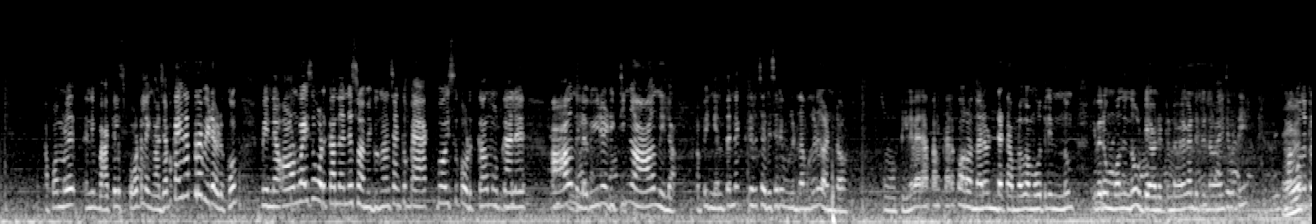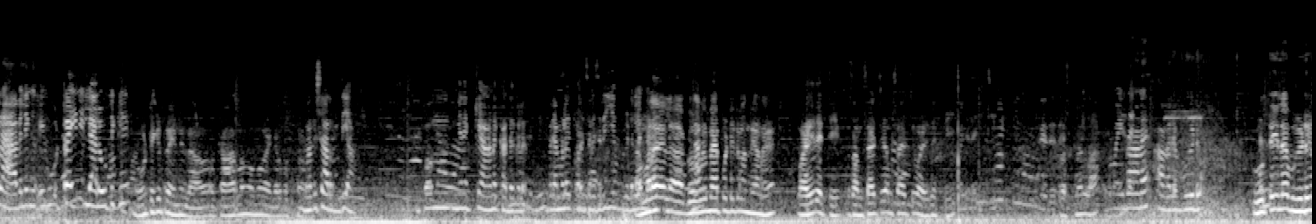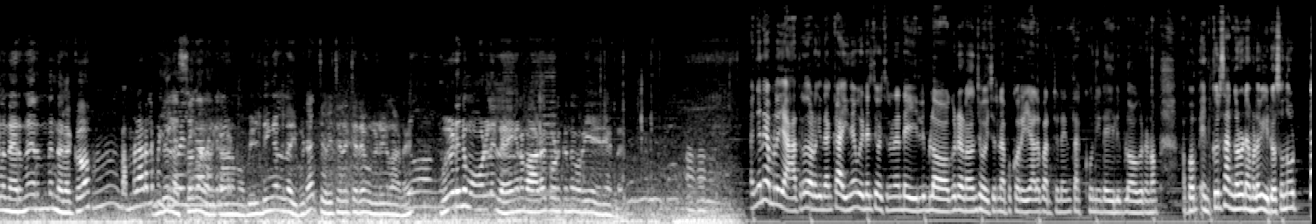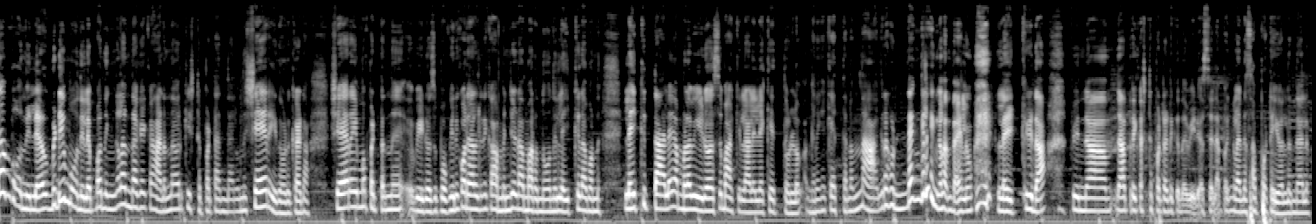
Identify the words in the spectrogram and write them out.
അപ്പൊ നമ്മൾ ഇനി ബാക്കിയുള്ള സ്പോട്ടിലേക്ക് കാണിച്ചു. അപ്പൊ കഴിഞ്ഞത്ര വീഡിയോ എടുക്കും? പിന്നെ ഓൺ വോയിസ് കൊടുക്കാൻ തന്നെ ശ്രമിക്കും. കാരണം ഞങ്ങൾക്ക് ബാക്ക് വോയിസ് കൊടുക്കാൻ നോക്കാൽ ആവുന്നില്ല. വീഡിയോ എഡിറ്റിംഗ് ആവുന്നില്ല. അപ്പൊ ഇങ്ങനെ തന്നെ ചെറിയ ചെറിയ വീട് വീട് കണ്ടോ? ഊട്ടിയിൽ വരാത്ത ആൾക്കാരെ കുറവ്. എന്നാലും ഉണ്ട് കേട്ടോ നമ്മുടെ സമൂഹത്തിൽ ഇന്നും ഇവർ ഉമ്മ നിന്ന് ഊട്ടി കണ്ടിട്ടുണ്ട് അവരെ കണ്ടിട്ടുണ്ടോ? ഊട്ടി? നമുക്കൊന്ന് ട്രാവലിംഗ് ട്രെയിൻ ഇല്ലല്ലോ ഊട്ടിക്ക്? ഊട്ടിക്ക് ട്രെയിൻ ഇല്ല. കാറിലും ഭയങ്കര പ്രശ്നമാണ്. നമുക്ക് ഛർദിയാ. അപ്പം ഇങ്ങനെയൊക്കെയാണ് കഥകൾ. ഇപ്പൊ നമ്മൾ കുറച്ച് ചെറിയ നമ്മളെ ഗൂഗിൾ മാപ്പ് ഇട്ടിട്ട് വന്നതാണ്. വഴി തെറ്റി. സംസാരിച്ച് സംസാരിച്ച് വഴി തെറ്റി. പ്രശ്നമല്ല. ഇതാണ് അവരെ വീട്. ഊട്ടിയിലെ വീടുകൾ നിരന്ന് നിരന്നുണ്ടല്ലോ കാണുമ്പോ. ബിൽഡിംഗ് അല്ല ഇവിടെ ചെറിയ ചെറിയ ചെറിയ വീടുകളാണ്. വീടിന് മുകളിലില്ലേ ഇങ്ങനെ വാടക കൊടുക്കുന്ന കുറേ ഏരിയ ഉണ്ട്. അങ്ങനെ നമ്മൾ യാത്ര തുടങ്ങി. ഞാൻ കഴിഞ്ഞ വീട്ടിൽ ചോദിച്ചിട്ടുണ്ട് ഡെയിലി ബ്ലോഗ് ഇടണമെന്ന് ചോദിച്ചിട്ടുണ്ട്. അപ്പോൾ കുറേ ആൾ പറഞ്ഞിട്ടുണ്ടായിരുന്നു തക്കു നീ ഡെയിലി ബ്ലോഗ് ഇടണം. അപ്പം എനിക്കൊരു സങ്കടമുണ്ട്. നമ്മളെ വീഡിയോസ് ഒന്നും ഒട്ടും പോകുന്നില്ല എവിടെയും പോകുന്നില്ല. അപ്പോൾ നിങ്ങൾ എന്തൊക്കെ കാണുന്നവർക്ക് ഇഷ്ടപ്പെട്ട എന്തായാലും ഒന്ന് ഷെയർ ചെയ്ത് കൊടുക്കുക ഷെയർ ചെയ്യുമ്പോൾ പെട്ടെന്ന് വീഡിയോസ് പോകും. പിന്നെ കുറേ ആളുടെ കമന്റ് ഇടാൻ മറന്നു പോകുന്നു ലൈക്ക് ഇടാൻ മറന്നു. ലൈക്ക് ഇട്ടാലേ നമ്മളെ വീഡിയോസ് ബാക്കിയുള്ള ആളിലേക്ക് എത്തുള്ളൂ. അങ്ങനെയൊക്കെ എത്തണം എന്ന് ആഗ്രഹം ഉണ്ടെങ്കിൽ നിങ്ങൾ എന്തായാലും ലൈക്ക് ഇടുക പിന്നെ രാത്രി കഷ്ടപ്പെട്ടെടുക്കുന്ന വീഡിയോസ് അല്ല? അപ്പോൾ നിങ്ങൾ എന്നെ സപ്പോർട്ട് ചെയ്യുമല്ലോ എന്തായാലും.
